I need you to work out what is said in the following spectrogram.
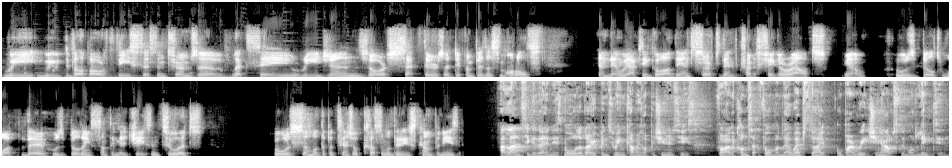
We, we develop our thesis in terms of, let's say, regions or sectors or different business models. And then we actually go out there and search, then try to figure out, you know, who's built what there, who's building something adjacent to it, who was some of the potential customers of these companies. Atlantica then is more than open to incoming opportunities via the contact form on their website or by reaching out to them on LinkedIn.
